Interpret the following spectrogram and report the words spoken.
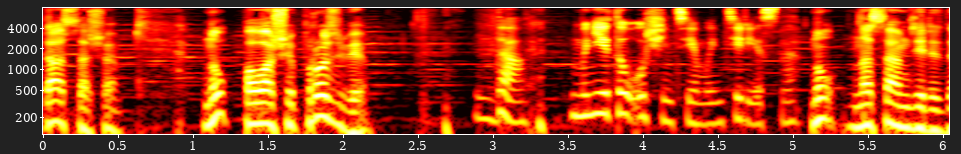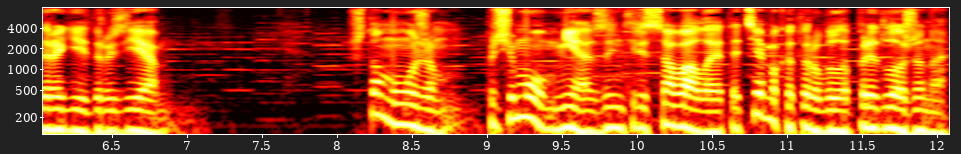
Да, Саша. Ну, по вашей просьбе, Да, мне это очень тема интересна. ну, на самом деле, дорогие друзья, что мы можем... Почему меня заинтересовала эта тема, которая была предложена?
